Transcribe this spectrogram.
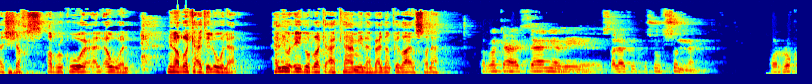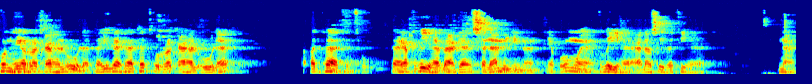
الشخص الركوع الأول من الركعة الأولى هل يعيد الركعة كاملة بعد انقضاء الصلاة؟ الركعة الثانية في صلاة الكسوف سنة. والركن هي الركعة الأولى فإذا فاتته الركعة الأولى فقد فاتته فيقضيها بعد سلام الإمام يقوم ويقضيها على صفتها. نعم.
